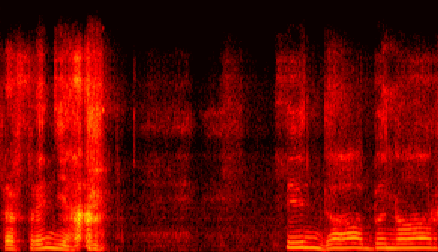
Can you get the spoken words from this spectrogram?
Referennya Indah benar,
